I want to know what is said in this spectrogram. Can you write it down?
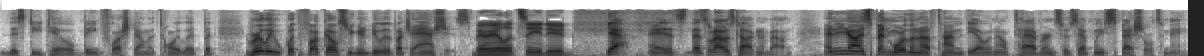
this detail being flushed down the toilet. But really, what the fuck else are you gonna do with a bunch of ashes? Burial at sea, dude. Yeah, eh, that's that's what I was talking about. And you know, I spent more than enough time at the L and L Tavern, so it's definitely special to me.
